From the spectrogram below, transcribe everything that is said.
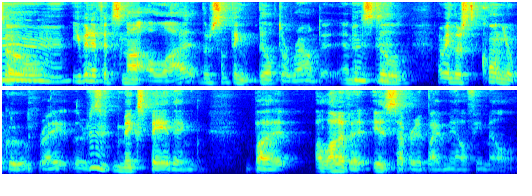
So even if it's not a lot, there's something built around it. And it's still, I mean, there's konyoku, right? There's mixed bathing, but a lot of it is separated by male, female.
